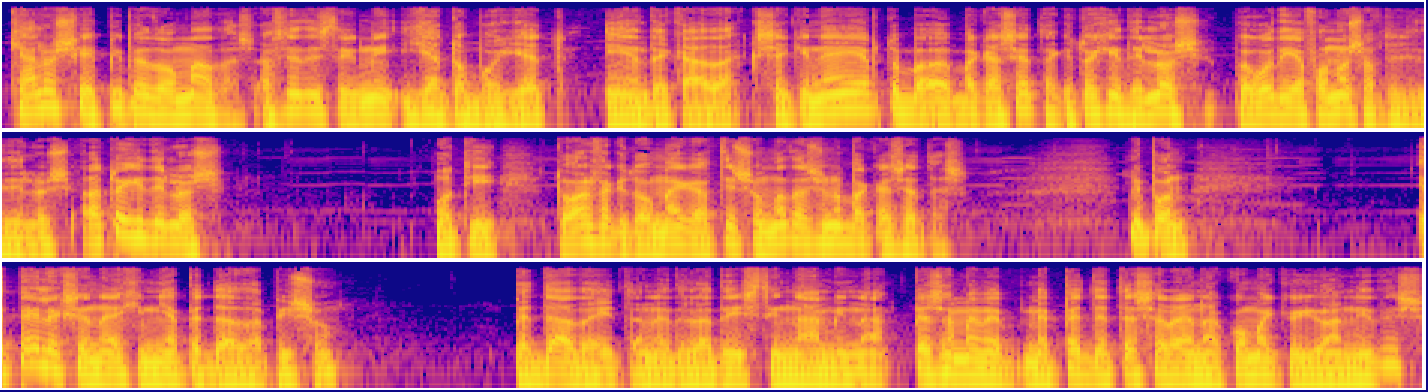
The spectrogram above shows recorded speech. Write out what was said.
και άλλο σε επίπεδο ομάδας. Αυτή τη στιγμή για τον Μπογιέτ η ενδεκάδα ξεκινάει από τον Μπακασέτα και το έχει δηλώσει. Που εγώ διαφωνώ σε αυτή τη δήλωση. Αλλά το έχει δηλώσει. Ότι το Α και το Ω αυτής της ομάδας είναι ο Μπακασέτας. Λοιπόν, επέλεξε να έχει μια πεντάδα πίσω. Πεντάδα ήταν, δηλαδή στην άμυνα. Παίζαμε με, με 5-4-1 ακόμα και ο Ιωαννίδης.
